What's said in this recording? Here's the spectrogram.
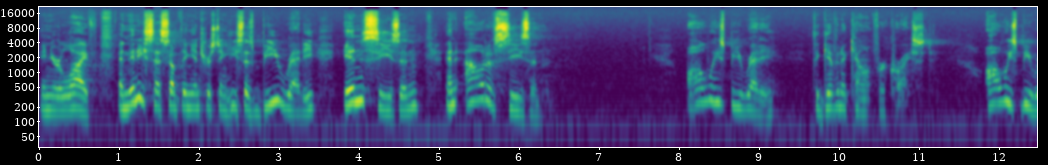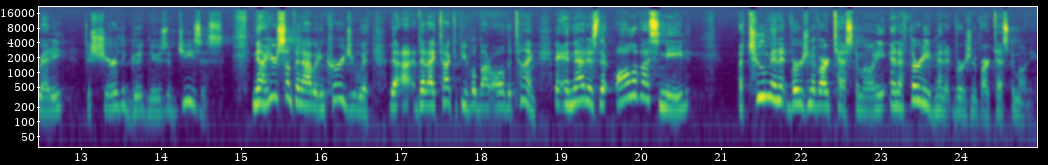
in your life. And then he says something interesting. He says, Be ready in season and out of season. Always be ready to give an account for Christ. Always be ready to share the good news of Jesus. Now, here's something I would encourage you with that I, that I talk to people about all the time, and that is that all of us need a two minute version of our testimony and a 30 minute version of our testimony.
